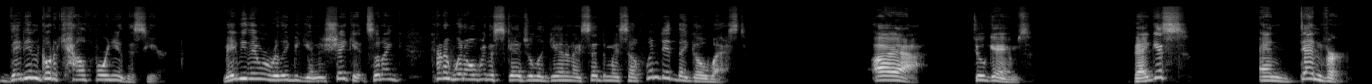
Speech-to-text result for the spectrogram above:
they didn't go to California this year. Maybe they were really beginning to shake it. So then I kind of went over the schedule again and I said to myself, when did they go west? Oh, yeah, two games Vegas and Denver.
